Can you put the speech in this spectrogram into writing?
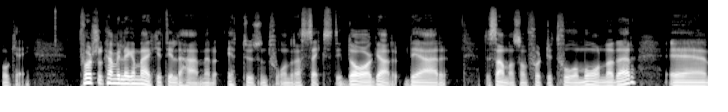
Okej. Okay. Först så kan vi lägga märke till det här med 1260 dagar. Det är detsamma som 42 månader eh,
